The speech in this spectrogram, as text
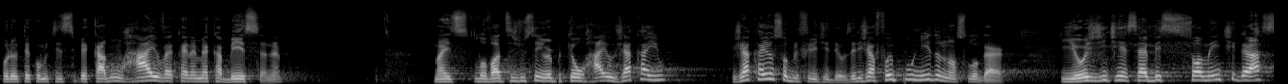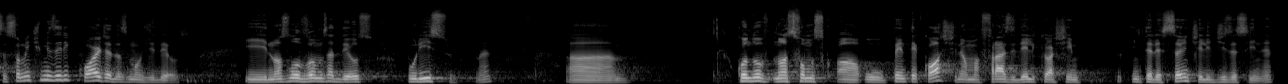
por eu ter cometido esse pecado, um raio vai cair na minha cabeça, né? Mas louvado seja o Senhor, porque o raio já caiu. Já caiu sobre o Filho de Deus, ele já foi punido no nosso lugar. E hoje a gente recebe somente graça, somente misericórdia das mãos de Deus. E nós louvamos a Deus por isso. Né? Ah, quando nós fomos ah, o Pentecoste, né, uma frase dele que eu achei interessante, ele diz assim, né?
